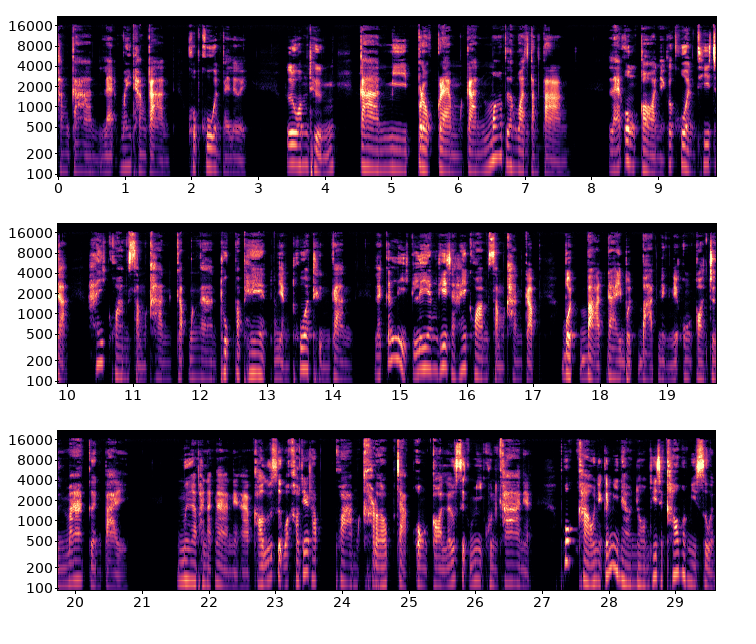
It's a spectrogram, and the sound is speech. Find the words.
ทางการและไม่ทางการควบคู่กันไปเลย รวมถึง การมีโปรแกรมการมอบรางวัลต่างๆ และองค์กรเนี่ยก็ควรที่จะให้ความสำคัญกับงานทุกประเภทอย่างทั่วถึงกัน และก็หลีกเลี่ยงที่จะให้ความสำคัญกับบทบาทใดบทบาทหนึ่งในองค์กรจนมากเกินไป เมื่อพนักงานเนี่ยครับเขารู้สึกว่าเขาได้รับความเคารพจากองค์กรแล้วรู้สึกว่ามีคุณค่าเนี่ยพวกเขาเนี่ยก็มีแนวโน้มที่จะเข้ามามีส่วน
